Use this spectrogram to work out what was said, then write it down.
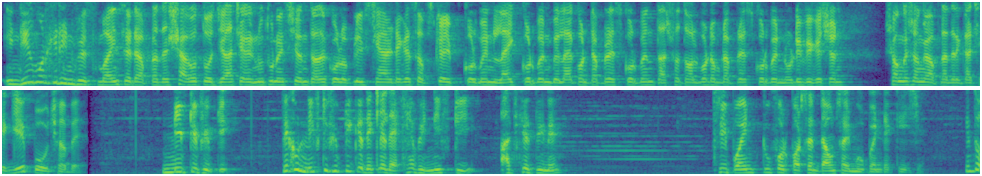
ইন্ডিয়া মার্কেট ইনভেস্ট মাইন্ডসেটে আপনাদের স্বাগত। যা চ্যানেল নতুন এসেছেন, তাদের করল প্লিজ চ্যানেলটাকে সাবস্ক্রাইব করবেন লাইক করবেন বেল আইকনটা প্রেস করবেন, তার সাথে অল বটনটা প্রেস করবেন নোটিফিকেশন সঙ্গে সঙ্গে আপনাদের কাছে গিয়ে পৌঁছাবে। নিফটি ফিফটি দেখুন নিফটি ফিফটিকে দেখলে দেখা যাবে নিফটি আজকের দিনে three point two four percent down side movement দেখিয়েছে। কিন্তু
